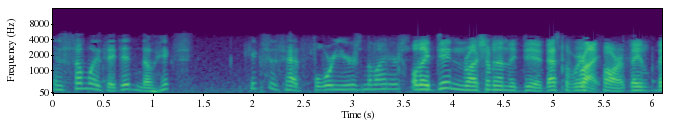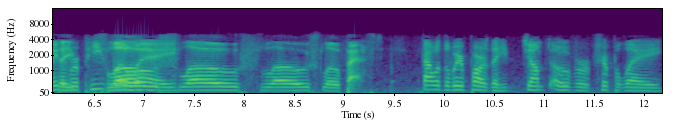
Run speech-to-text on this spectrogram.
In some ways, they didn't. Though Hicks Hicks has had four years in the minors. well, they didn't rush him, and then they did. That's the weird Right. part. They made they him repeat slow, low A. slow, slow, slow, fast. that was the weird part is that he jumped over AAA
